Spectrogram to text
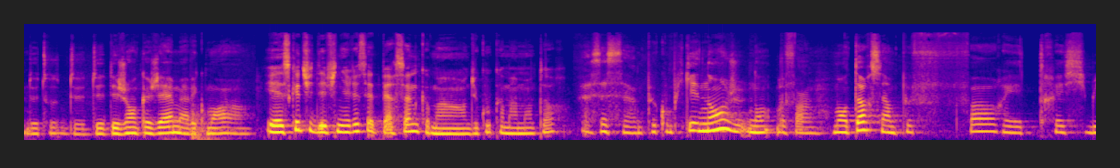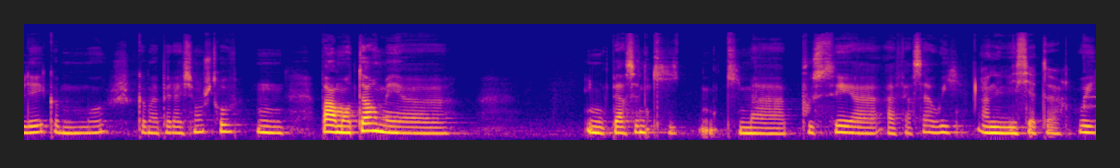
de, de, tout- de- de- des gens que j'aime avec moi. Et est-ce que tu définirais cette personne comme un, du coup, comme un mentor? Ah, ça, c'est un peu compliqué. Non, je, non. Enfin, mentor, c'est un peu fort et très ciblé comme mot, comme appellation, je trouve. Hmm. Pas un mentor, mais euh, une personne qui, qui m'a poussé à, à faire ça, oui. Un initiateur Oui.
